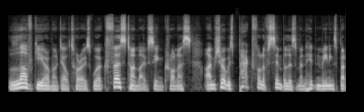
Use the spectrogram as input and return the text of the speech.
Love Guillermo del Toro's work. First time I've seen Cronos. I'm sure it was packed full of symbolism and hidden meanings, but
